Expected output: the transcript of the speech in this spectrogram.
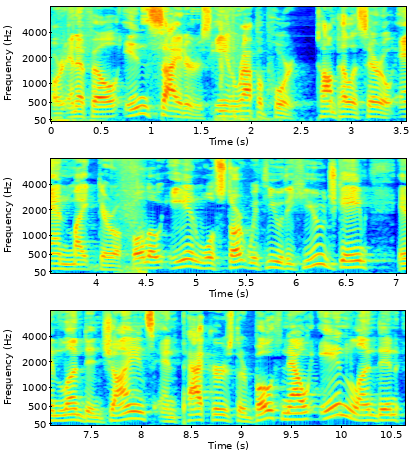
Our NFL insiders, Ian Rapoport, Tom Pelissero, and Mike Garafolo. Ian, we'll start with you. The huge game in London, Giants and Packers. They're both now in London.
